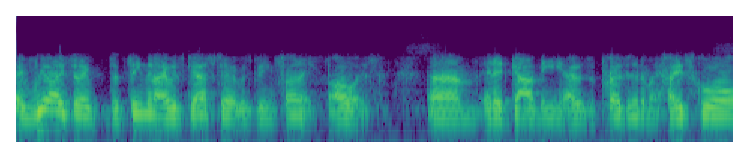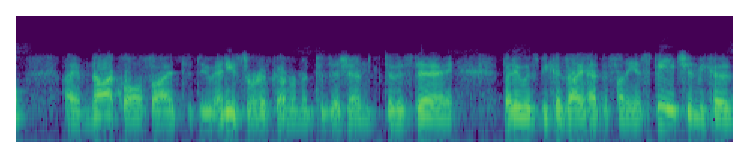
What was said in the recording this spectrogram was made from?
I realized that I, the thing that I was best at was being funny, always um, and it got me. I was the president of my high school. I am not qualified to do any sort of government position to this day, but it was because I had the funniest speech and because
